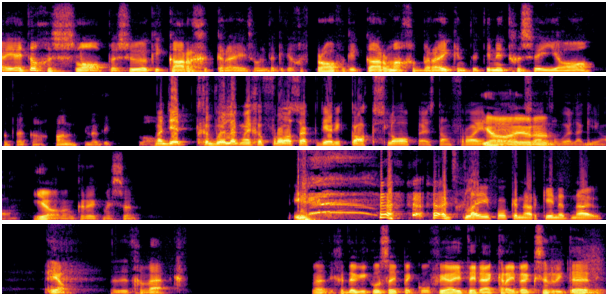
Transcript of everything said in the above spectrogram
Ja, jy het al geslaap, is hoe ek die kar gekry het want ek het jou gevra of ek die kar mag gebruik en toe het jy net gesê ja, dat ek kan gaan en dat ek slaap. Want jy het gewoonlik my gevra as ek deur die kak slaap is, dan vra jy Ja, my ja, sê dan- gewoonlik ja. Ja, dan kry ek my sin. ek bly fucking erken dit nou. Ja, dit het gewerk. Ja, die gedink ek kon sy by koffie uit en ek kry niks in return nie.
